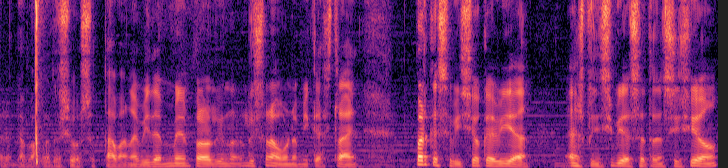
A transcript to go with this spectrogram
de vegades si ho acceptaven, evidentment, però li, li sonava una mica estrany, perquè la visió que hi havia als principis de la transició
